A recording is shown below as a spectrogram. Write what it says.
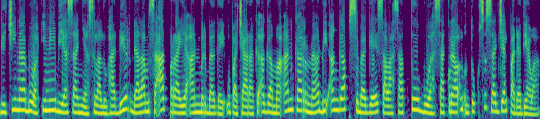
Di Cina buah ini biasanya selalu hadir dalam saat perayaan berbagai upacara keagamaan karena dianggap sebagai salah satu buah sakral untuk sesaji pada dewa.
